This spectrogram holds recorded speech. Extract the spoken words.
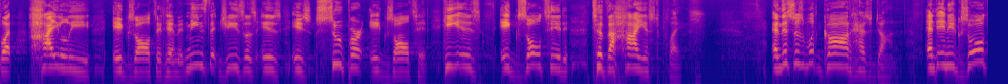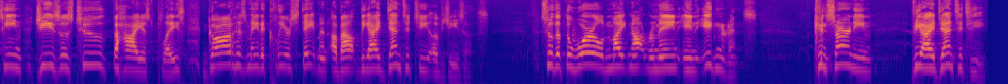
but highly exalted him. It means that Jesus is, is super exalted. He is exalted to the highest place. And this is what God has done. And in exalting Jesus to the highest place, God has made a clear statement about the identity of Jesus so that the world might not remain in ignorance concerning the identity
